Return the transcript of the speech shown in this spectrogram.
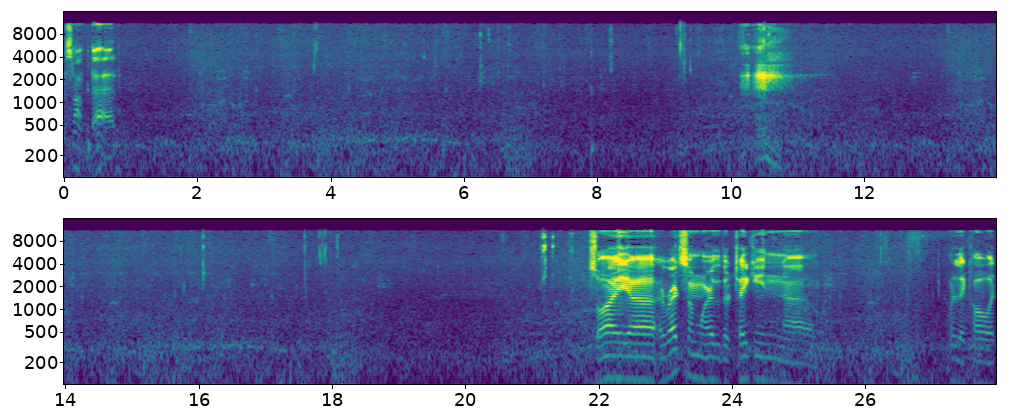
It's not bad. So I uh, I read somewhere that they're taking uh, what do they call it?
